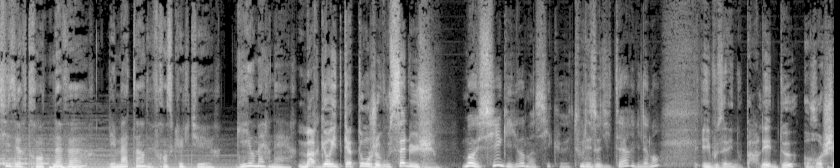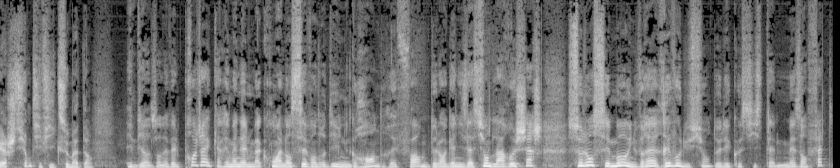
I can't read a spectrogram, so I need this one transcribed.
6h30, 9h, les matins de France Culture. Guillaume Erner. Marguerite Caton, je vous salue. Moi aussi, Guillaume, ainsi que tous les auditeurs, évidemment. Et vous allez nous parler de recherche scientifique ce matin. Eh bien, j'en avais le projet, car Emmanuel Macron a lancé vendredi une grande réforme de l'organisation de la recherche. Selon ses mots, une vraie révolution de l'écosystème. Mais en fait,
